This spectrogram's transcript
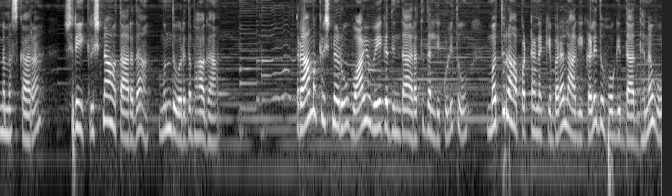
ನಮಸ್ಕಾರ. ಶ್ರೀ ಕೃಷ್ಣಾವತಾರದ ಮುಂದುವರೆದ ಭಾಗ. ರಾಮಕೃಷ್ಣರು ವಾಯುವೇಗದಿಂದ ರಥದಲ್ಲಿ ಕುಳಿತು ಮಥುರಾ ಪಟ್ಟಣಕ್ಕೆ ಬರಲಾಗಿ ಕಳೆದು ಹೋಗಿದ್ದ ಧನವು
